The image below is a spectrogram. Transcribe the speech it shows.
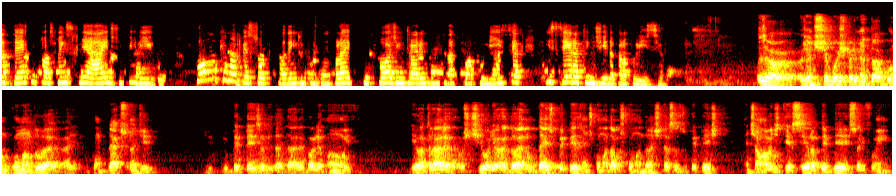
até situações reais de perigo. Como que uma pessoa que está dentro de um complexo pode entrar em contato com a polícia e ser atendida pela polícia? Pois é, a gente chegou a experimentar quando comandou o complexo né, de, UPPs ali da, da, área do Alemão e, e outra área hostil ali ao redor, eram 10 UPPs, a gente comandava os comandantes dessas UPPs, a gente chamava de terceira UPP, isso aí foi em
